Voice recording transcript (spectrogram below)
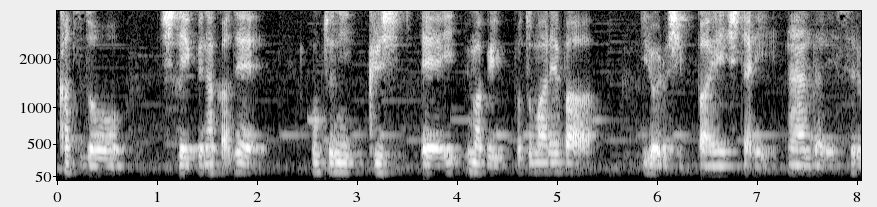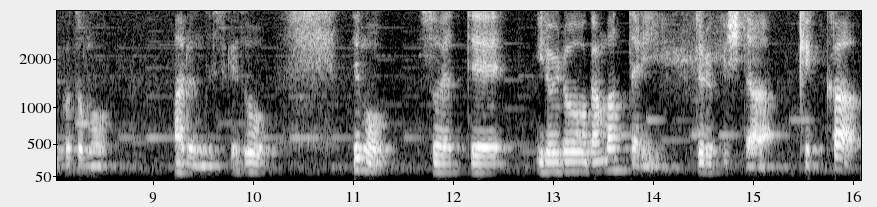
活動していく中で、本当に苦し、えーうまくいくこともあれば、いろいろ失敗したり悩んだりすることもあるんですけど、でもそうやっていろいろ頑張ったり努力した結果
